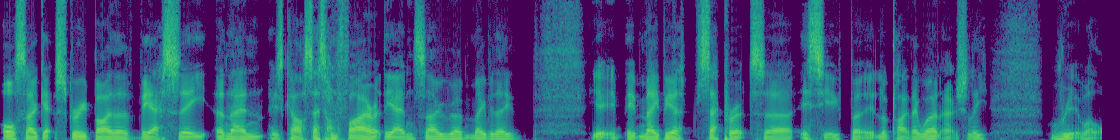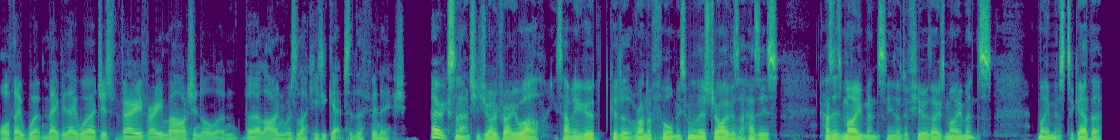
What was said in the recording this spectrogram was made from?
also get screwed by the VSC and then his car set on fire at the end. So uh, maybe they, it, it may be a separate uh, issue, but it looked like they weren't actually. Re- well, or they were maybe they were just very very marginal, and Wehrlein was lucky to get to the finish. Ericsson actually drove very well. He's having a good good little run of form. He's one of those drivers that has his has his moments, and he's had a few of those moments moments together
